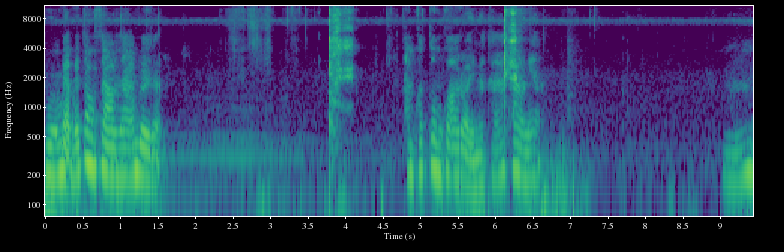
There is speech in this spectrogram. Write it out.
หุงแบบไม่ต้องซาวน้ำเลยนะ่ะทำข้าวต้มก็อร่อยนะคะข้าวเนี้ย อืม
